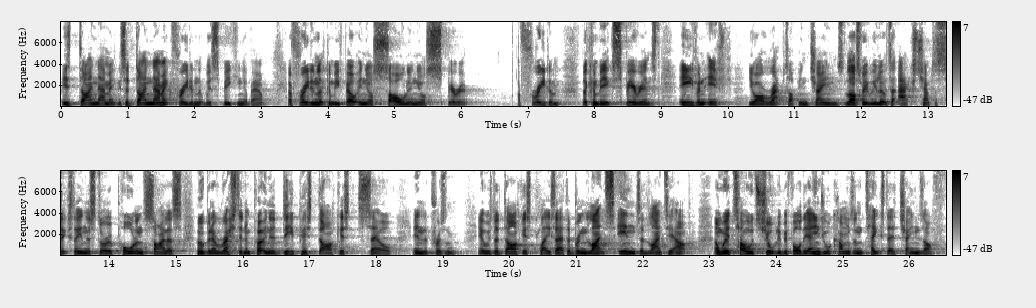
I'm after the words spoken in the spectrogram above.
is dynamic. It's a dynamic freedom that we're speaking about, a freedom that can be felt in your soul, in your spirit, a freedom that can be experienced even if you are wrapped up in chains. Last week we looked at Acts chapter 16, the story of Paul and Silas, who have been arrested and put in the deepest, darkest cell in the prison. It was the darkest place. They had to bring lights in to light it up. And we're told shortly before the angel comes and takes their chains off,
